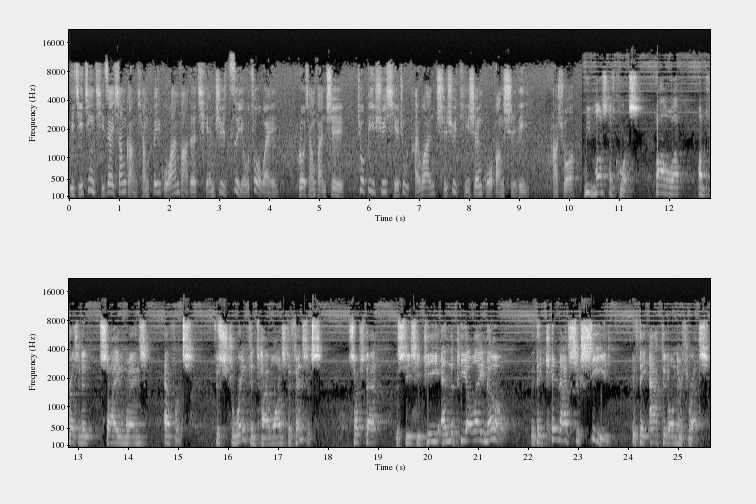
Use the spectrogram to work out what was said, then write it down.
以及近期在香港强推国安法的前置自由作为，若想反制，就必须协助台湾持续提升国防实力。他说：“We must, of course, follow up on President Tsai Ing-wen's efforts.” to strengthen Taiwan's defenses, such that the CCP and the PLA know that they cannot succeed if they acted on their threats.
